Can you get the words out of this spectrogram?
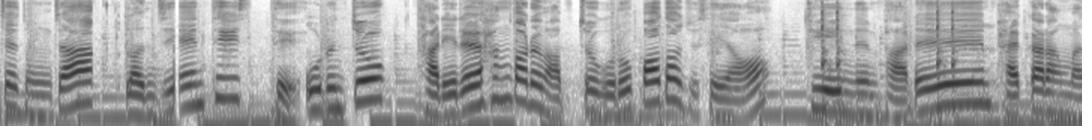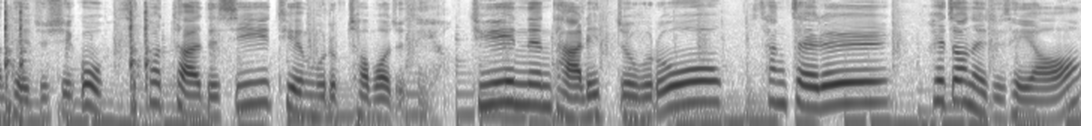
번째 동작 런지 앤 트위스트. 오른쪽 다리를 한 걸음 앞쪽으로 뻗어주세요. 뒤에 있는 발은 발가락만 대주시고 스쿼트 하듯이 뒤에 무릎 접어주세요. 뒤에 있는 다리 쪽으로 상체를 회전해주세요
